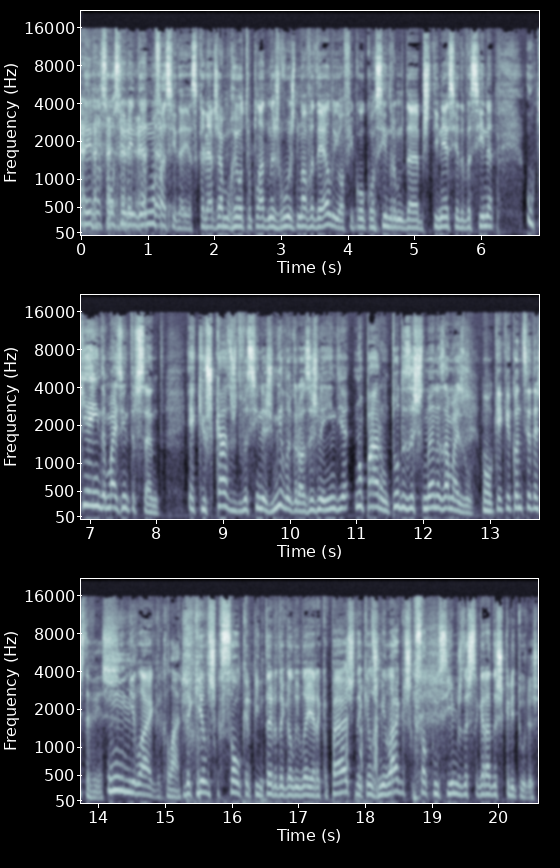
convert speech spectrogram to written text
Em relação ao senhor indiano, não faço ideia. Se calhar já morreu atropelado nas ruas de Nova Delhi ou ficou com síndrome da abstinência da vacina. O que é ainda mais interessante é que os casos de vacinas milagrosas na Índia não param. Todas as semanas há mais um. Bom, o que é que aconteceu desta vez? Um milagre. Claro. Daqueles que só o carpinteiro da Galileia era capaz, daqueles milagres que só conhecíamos das Sagradas Escrituras.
